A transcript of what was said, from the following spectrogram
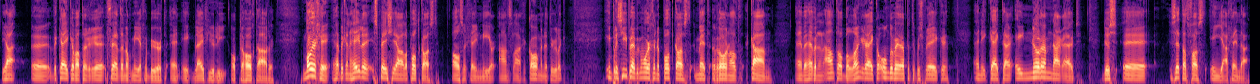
ja, we kijken wat er uh, verder nog meer gebeurt en ik blijf jullie op de hoogte houden. Morgen heb ik een hele speciale podcast, als er geen meer aanslagen komen natuurlijk. In principe heb ik morgen een podcast met Ronald Kaan. En we hebben een aantal belangrijke onderwerpen te bespreken. En ik kijk daar enorm naar uit. Dus uh, zet dat vast in je agenda.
